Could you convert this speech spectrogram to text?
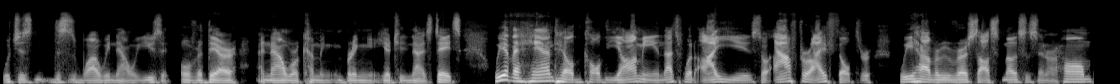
which is this is why we now use it over there. And now we're coming and bringing it here to the United States. We have a handheld called Yami, and that's what I use. So after I filter, we have a reverse osmosis in our home.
